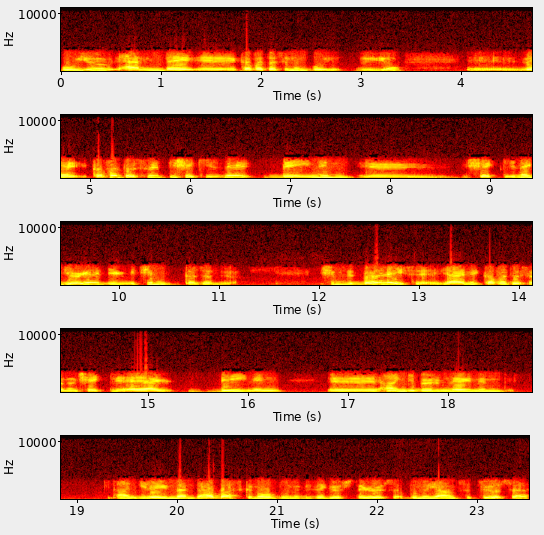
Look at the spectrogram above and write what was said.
boyu hem de kafatasının boyu büyüyor. E, ve kafatası bir şekilde beynin e, şekline göre bir biçim kazanıyor. Şimdi böyleyse yani kafatasının şekli eğer beynin e, hangi bölümlerinin hangilerinden daha baskın olduğunu bize gösteriyorsa, bunu yansıtıyorsa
